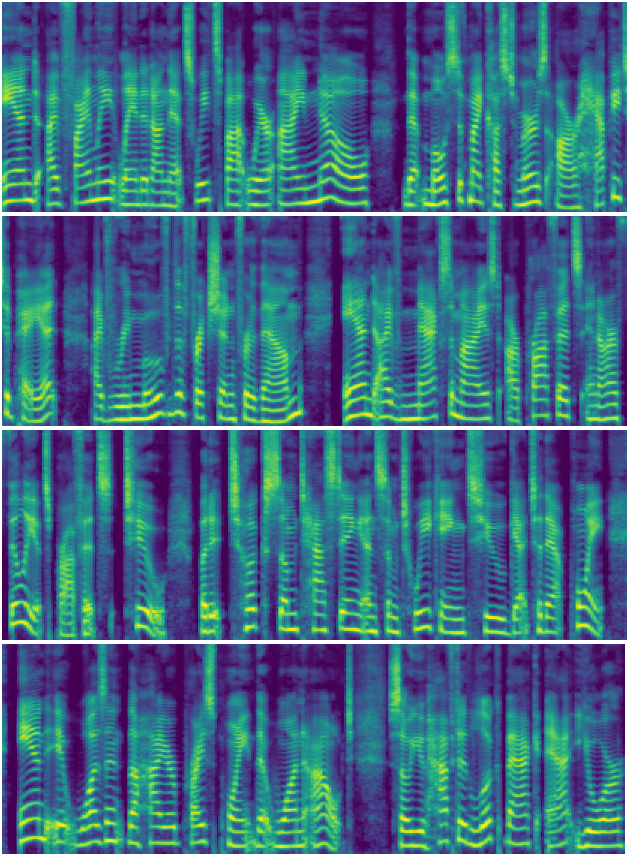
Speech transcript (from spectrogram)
and I've finally landed on that sweet spot where I know that most of my customers are happy to pay it. I've removed the friction for them, and I've maximized our profits and our affiliates' profits too. But it took some testing and some tweaking to get to that. And it wasn't the higher price point that won out. So you have to look back at your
